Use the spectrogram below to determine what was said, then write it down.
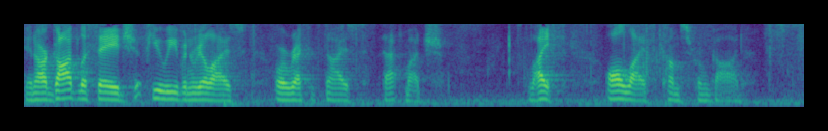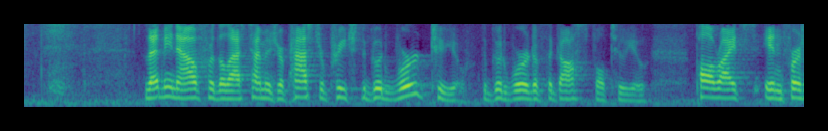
In our godless age, few even realize or recognize that much. Life, all life, comes from God. Let me now, for the last time as your pastor, preach the good word to you, the good word of the gospel to you. Paul writes in 1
